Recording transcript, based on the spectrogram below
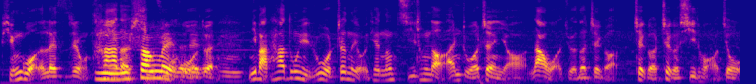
苹果的类似这种它的商类的据库，对嗯你把它东西如果真的有一天能集成到安卓阵营，那我觉得这个这个这个系统就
